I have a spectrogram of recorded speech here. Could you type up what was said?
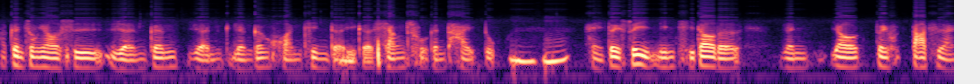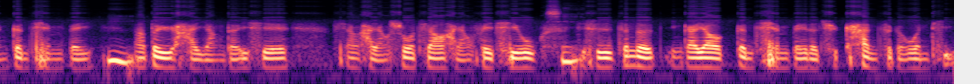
那更重要的是人跟人、人跟环境的一个相处跟态度。嗯哼，嘿，对，所以您提到的人要对大自然更谦卑，嗯。那对于海洋的一些像海洋塑胶、海洋废弃物，是，其实真的应该要更谦卑的去看这个问题。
